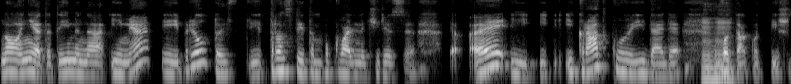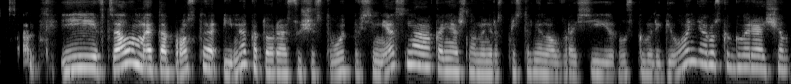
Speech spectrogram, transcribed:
Но нет, это именно имя April, то есть и транслитом буквально через э и, и, и краткую, и далее. Вот Мгм. так вот пишется. И в целом это просто имя, которое существует повсеместно. Конечно, оно не распространено в России русском регионе, русскоговорящем,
